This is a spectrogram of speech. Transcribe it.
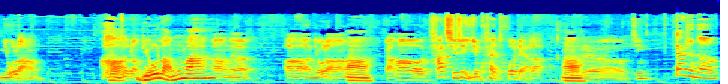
牛郎，啊牛郎吗？然后呢啊牛郎，啊然后他其实已经快脱宅了，啊就是今，但是呢。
